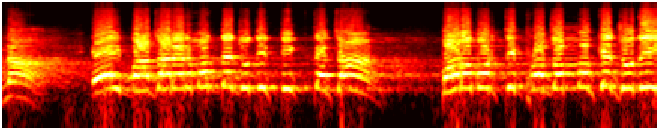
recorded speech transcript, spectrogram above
না। এই বাজারের মধ্যে যদি টিকতে চান, পরবর্তী প্রজন্মকে যদি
